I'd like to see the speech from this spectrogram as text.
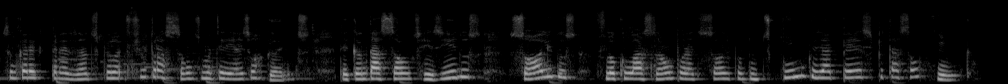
são caracterizados pela filtração dos materiais orgânicos, decantação dos resíduos sólidos, floculação por adição de produtos químicos e a precipitação química.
